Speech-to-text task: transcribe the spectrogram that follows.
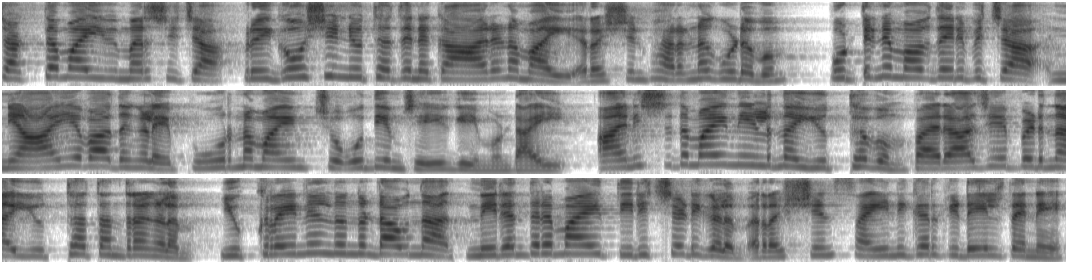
ശക്തമായി വിമർശിച്ച പ്രിഗോഷിൻ യുദ്ധത്തിന് കാരണമായി റഷ്യൻ ഭരണകൂടവും പുട്ടിനും അവതരിപ്പിച്ച ന്യായവാദങ്ങളെ പൂർണമായും ചോദ്യം ചെയ്യുകയുമുണ്ടായി. അനിശ്ചിതമായി നീളുന്ന യുദ്ധവും പരാജയപ്പെടുന്ന യുദ്ധതന്ത്രങ്ങളും യുക്രൈനിൽ നിന്നുണ്ടാവുന്ന നിരന്തരമായ തിരിച്ചടികളും റഷ്യൻ സൈനികർക്കിടയിൽ തന്നെ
